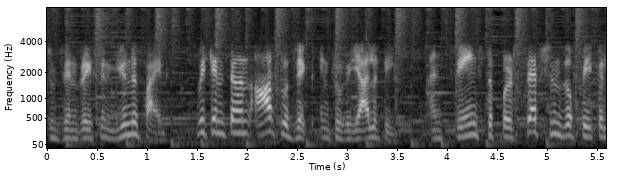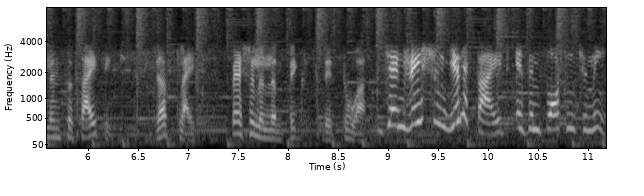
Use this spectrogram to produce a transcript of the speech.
Through Generation Unified, we can turn our project into reality and change the perceptions of people in society, just like Special Olympics did to us. Generation Unified is important to me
